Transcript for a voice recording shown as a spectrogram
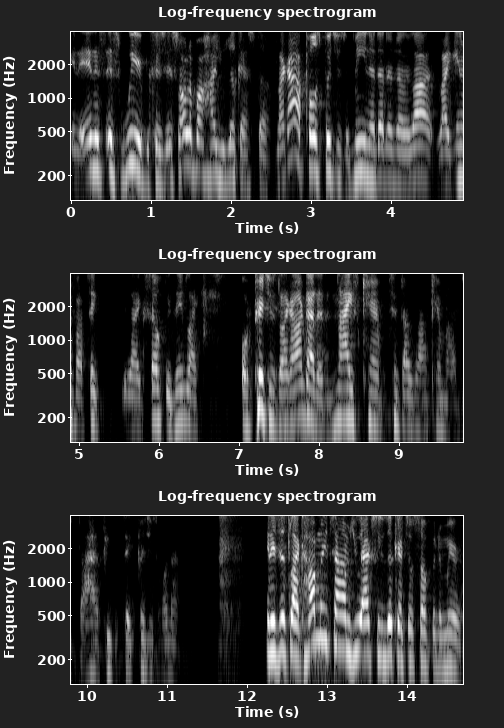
And, and it's, it's weird because it's all about how you look at stuff. Like I post pictures of me and da da da da. Like, and if I take like selfies and like or pictures, like I got a nice camera, ten thousand dollar camera. I have people take pictures and whatnot. And it's just like how many times you actually look at yourself in the mirror,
